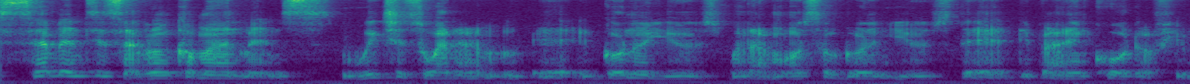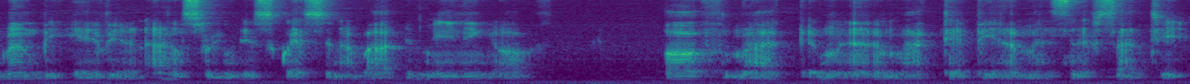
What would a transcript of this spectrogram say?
77 commandments, which is what I'm uh, going to use, but I'm also going to use the divine code of human behavior in answering this question about the meaning of of Mak- uh.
